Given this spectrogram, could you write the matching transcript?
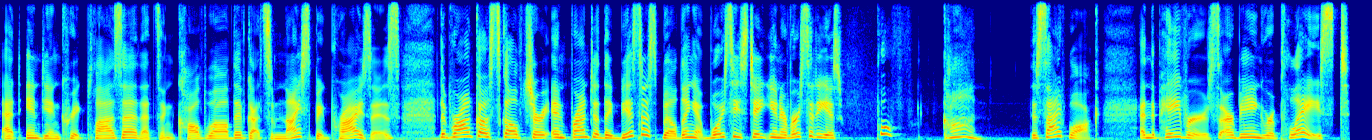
at Indian Creek Plaza. That's in Caldwell. They've got some nice big prizes. The Bronco sculpture in front of the business building at Boise State University is poof, gone. The sidewalk and the pavers are being replaced.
